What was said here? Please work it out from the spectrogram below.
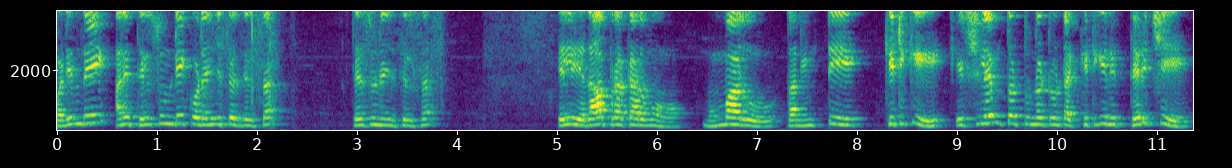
పడింది అని తెలుసుండి కూడా ఏం చేస్తారు తెలుసా? తెలుసుండి ఏం చేస్తాడు తెలుసా? వెళ్ళి యథాప్రకారము ముమ్మారు తన ఇంటి కిటికీ ఇర్షలేం తట్టు ఉన్నటువంటి ఆ కిటికీని తెరిచి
